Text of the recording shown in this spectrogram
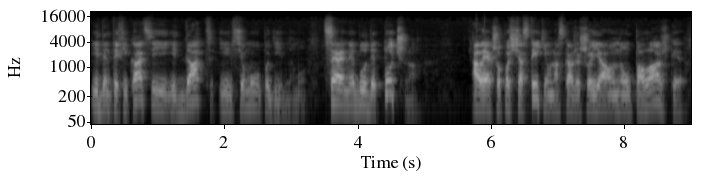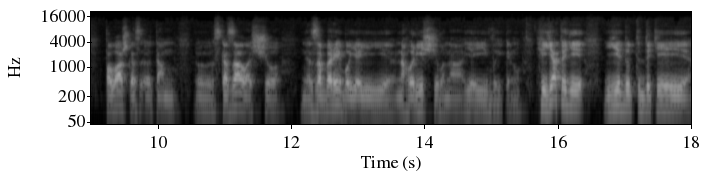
ідентифікації, і дат, і всьому подібному. Це не буде точно. Але якщо пощастить, і вона скаже, що я воно у Палажки, Палажка е, там е, сказала, що забери, бо я її на горіщі вона, я її викину. І я тоді їду до тієї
